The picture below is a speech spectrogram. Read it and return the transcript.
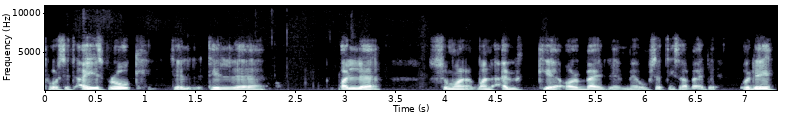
på sitt eget språk til, til uh, alle, så må man øke arbeidet med omsetningsarbeidet. Og det,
